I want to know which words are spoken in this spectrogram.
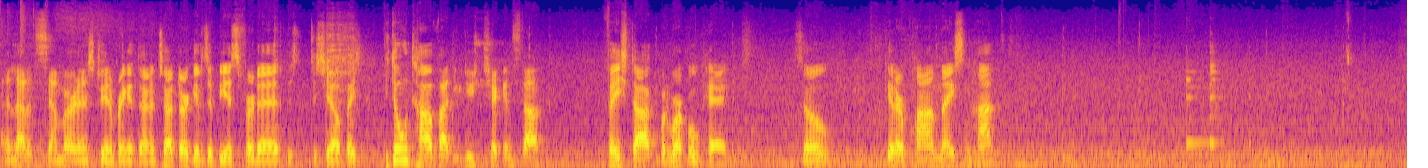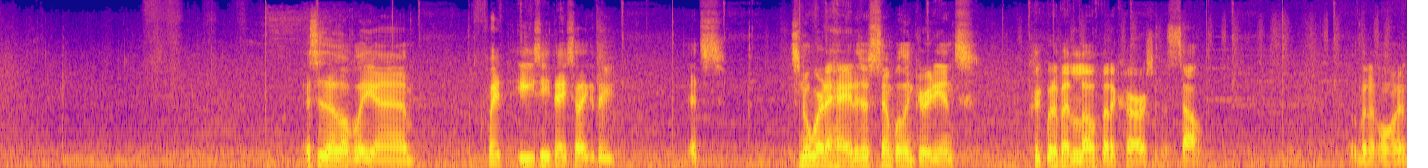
and let it simmer and strain and bring it down. So that there gives a base for the, the, the shellfish. If you don't have that, you can use chicken stock. Fish stock would work okay. So get our pan nice and hot. This is a lovely, um, quite easy dish. I like. It's it's nowhere to hide. It's just simple ingredients, cooked with a bit of love, a bit of care, a bit of salt, a little bit of oil.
